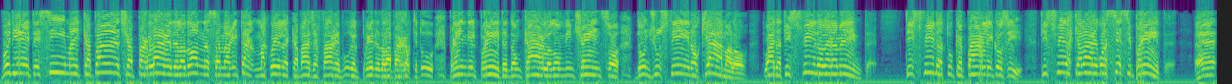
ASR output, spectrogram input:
Voi direte sì, ma è capace a parlare della donna samaritana, ma quello è capace a fare pure il prete della parrocchia. Tu prendi il prete, Don Carlo, Don Vincenzo, Don Giustino, chiamalo. Guarda, ti sfido veramente. Ti sfido a tu che parli così. Ti sfido a chiamare qualsiasi prete. Eh?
